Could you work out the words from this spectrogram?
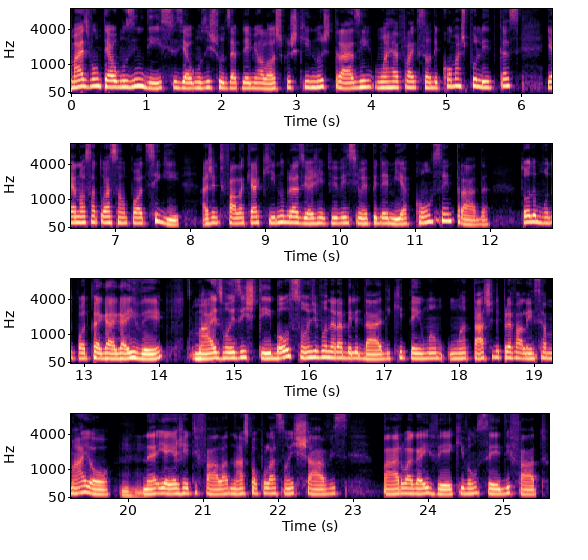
mas vão ter alguns indícios e alguns estudos epidemiológicos que nos trazem uma reflexão de como as políticas e a nossa atuação pode seguir. A gente fala que aqui no Brasil a gente vivencia uma epidemia concentrada. Todo mundo pode pegar HIV, mas vão existir bolsões de vulnerabilidade que têm uma, uma taxa de prevalência maior, uhum. né? E aí a gente fala nas populações chaves para o HIV, que vão ser, de fato,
